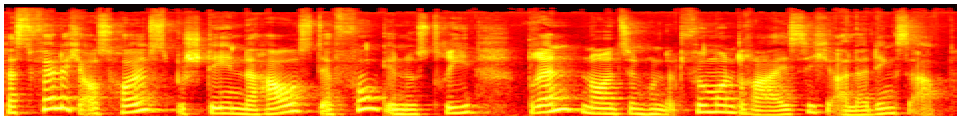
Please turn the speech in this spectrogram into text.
Das völlig aus Holz bestehende Haus der Funkindustrie brennt 1935 allerdings ab.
